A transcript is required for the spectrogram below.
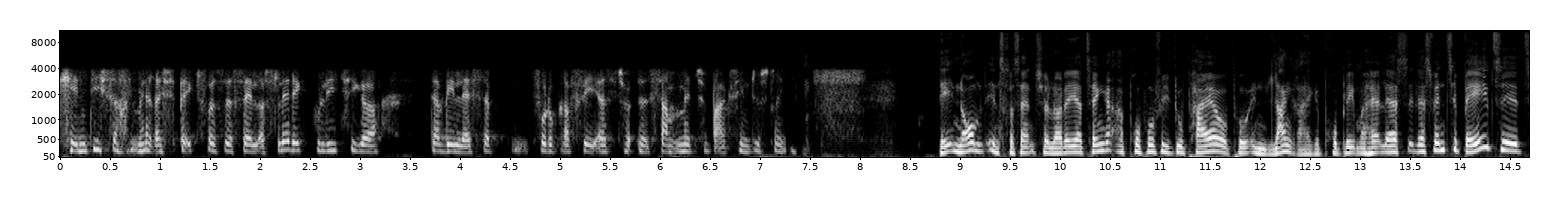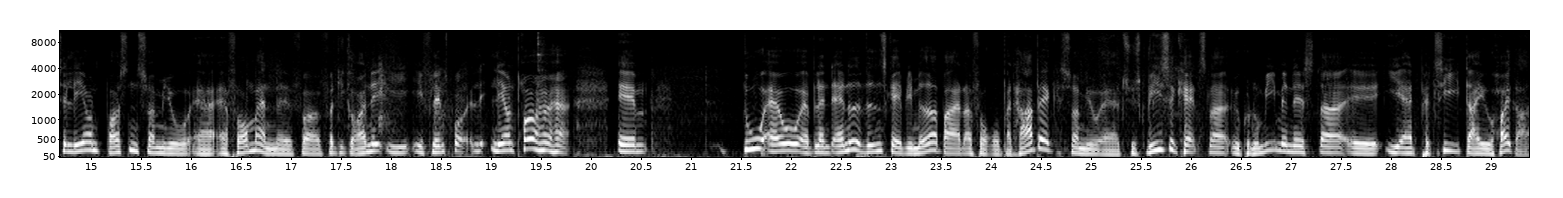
kendiser med respekt for sig selv, og slet ikke politikere, der vil lade sig fotografere øh, sammen med tobaksindustrien. Det er enormt interessant, Charlotte. Jeg tænker, apropos, fordi du peger jo på en lang række problemer her. Lad os, lad os vende tilbage til, til Leon Bossen, som jo er, er formand øh, for, for De Grønne i, i Flensborg. Leon, prøv at høre her. Øhm, du er jo øh, blandt andet videnskabelig medarbejder for Robert Habeck, som jo er tysk vicekansler, økonomiminister. Øh, I er et parti, der i høj grad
